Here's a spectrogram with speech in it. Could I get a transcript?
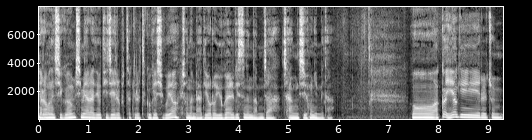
여러분은 지금 심야 라디오 DJ를 부탁기를 듣고 계시고요. 저는 라디오로 육아일기 쓰는 남자 장지훈입니다. 어, 아까 이야기를 좀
